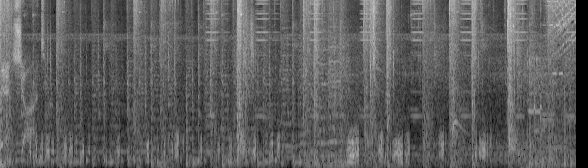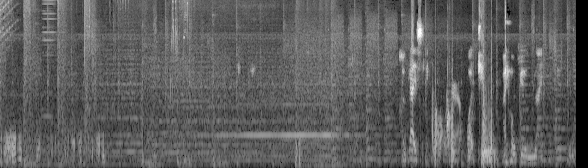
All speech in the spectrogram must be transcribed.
Headshot. Guys, thank you for watching. I hope you liked the video.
